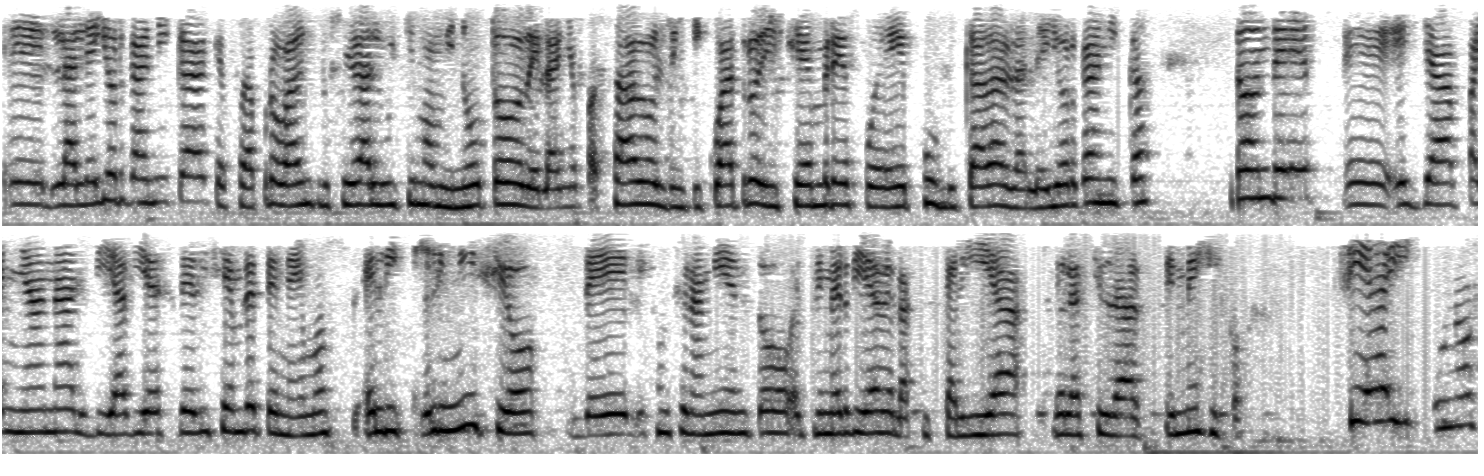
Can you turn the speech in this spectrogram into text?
eh, la ley orgánica que fue aprobada inclusive al último minuto del año pasado, el 24 de diciembre, fue publicada la ley orgánica donde eh, ya mañana, el día 10 de diciembre, tenemos el, inicio del funcionamiento, el primer día de la Fiscalía de la Ciudad de México. Sí hay unos,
